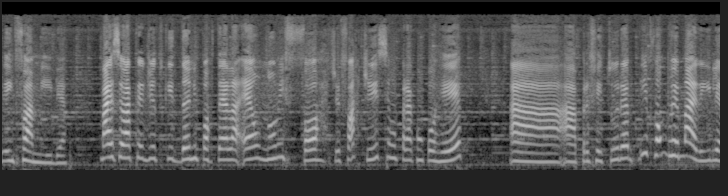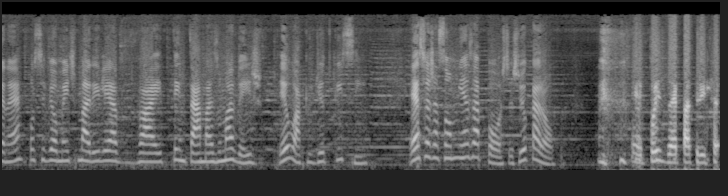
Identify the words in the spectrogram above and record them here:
em família. Mas eu acredito que Dani Portela é um nome forte, fortíssimo para concorrer à, à prefeitura. E vamos ver Marília, né? Possivelmente Marília vai tentar mais uma vez. Eu acredito que sim. Essas já são minhas apostas, viu, Carol? É, pois é, Patrícia.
